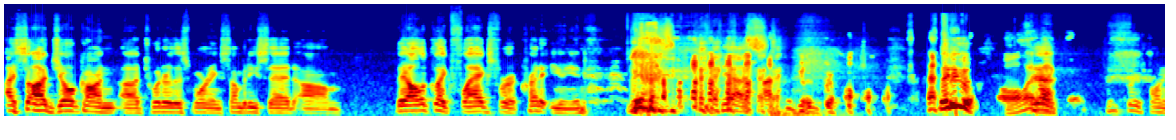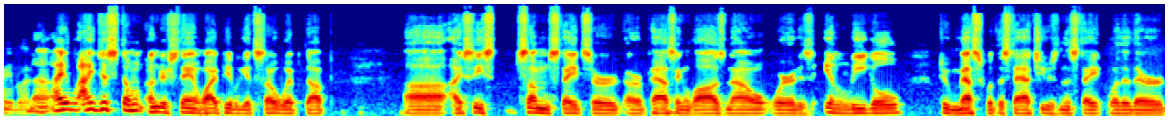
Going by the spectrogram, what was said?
I saw a joke on uh, Twitter this morning. Somebody said um, they all look like flags for a credit union. Yes. yes. That's a good call. they do. call. I Yeah. like that. It's pretty funny, but No, I, I just don't understand why people get so whipped up. Uh, I see some states are, are passing laws now where it is illegal to mess with the statues in the state, whether they're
